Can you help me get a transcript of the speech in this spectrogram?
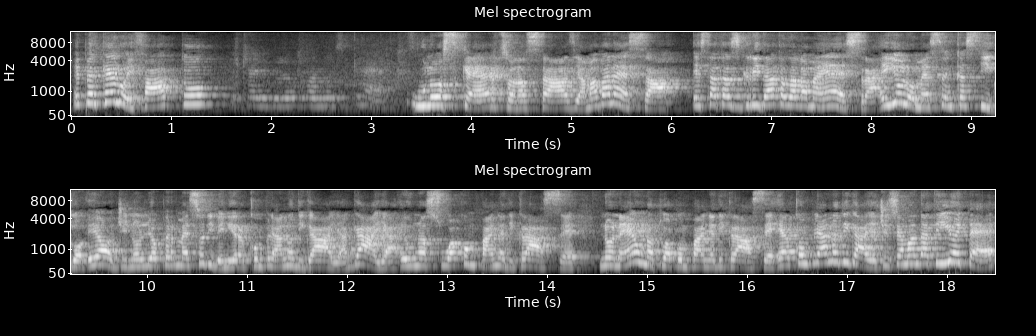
E perché lo hai fatto? Perché volevo fare uno scherzo. Uno scherzo, Anastasia, ma Vanessa è stata sgridata dalla maestra e io l'ho messa in castigo e oggi non le ho permesso di venire al compleanno di Gaia. Gaia è una sua compagna di classe, non è una tua compagna di classe. E al compleanno di Gaia ci siamo andati io e te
